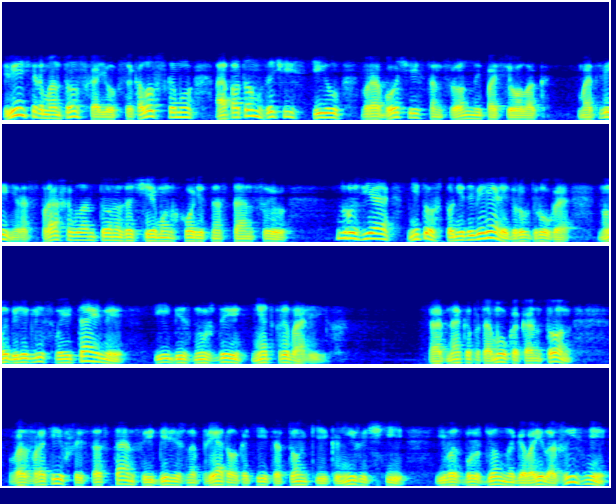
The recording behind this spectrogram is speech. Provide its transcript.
Вечером Антон сходил к Соколовскому, а потом зачистил в рабочий станционный поселок. Матвей не расспрашивал Антона, зачем он ходит на станцию. Друзья не то что не доверяли друг друга, но берегли свои тайны и без нужды не открывали их. Однако потому, как Антон, возвратившись со станции, бережно прятал какие-то тонкие книжечки и возбужденно говорил о жизни,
